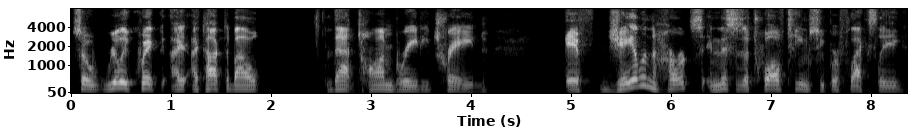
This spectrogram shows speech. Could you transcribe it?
So, really quick, I, I talked about that Tom Brady trade. If Jalen Hurts, and this is a 12 team super flex league,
